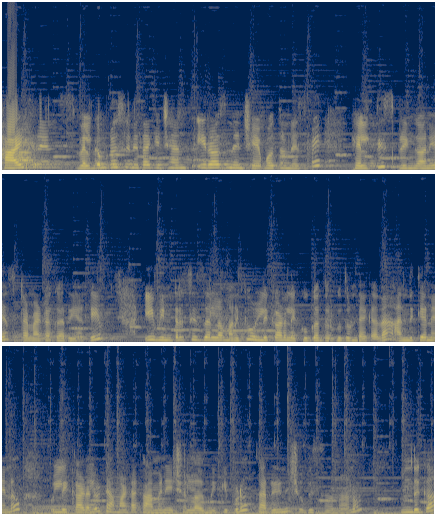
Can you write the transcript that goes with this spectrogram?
Hi friends welcome to Sunitha kitchens ఈరోజు నేను చేయబోతున్న recipe healthy spring onions tomato curry అండి. ఈ వింటర్ సీజన్లో మనకి ఉల్లికాడలు ఎక్కువగా దొరుకుతుంటాయి కదా అందుకే నేను ఉల్లికాడలు టమాటా కాంబినేషన్లో మీకు ఇప్పుడు కర్రీని చూపిస్తున్నాను. ముందుగా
